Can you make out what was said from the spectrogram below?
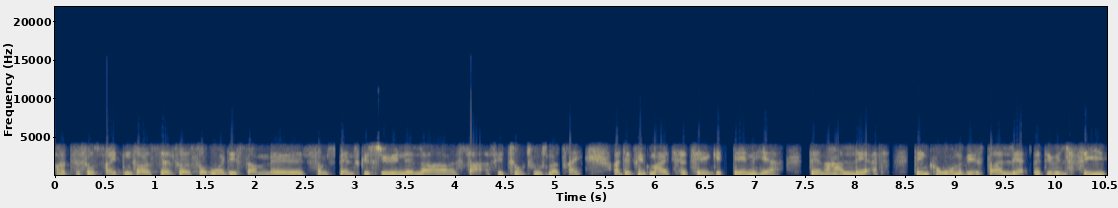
og så spredte den sig også altså, så hurtigt som, øh, som spanske sygen eller SARS i 2003. Og det fik mig til at tænke, at denne her, den har lært, den coronavirus, der har lært, hvad det vil sige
